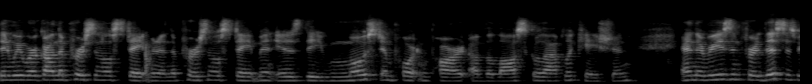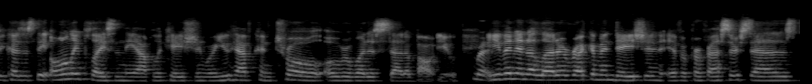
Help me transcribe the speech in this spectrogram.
Then we work on the personal personal statement, and the personal statement is the most important part of the law school application. And the reason for this is because it's the only place in the application where you have control over what is said about you. Right. Even in a letter of recommendation, if a professor says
